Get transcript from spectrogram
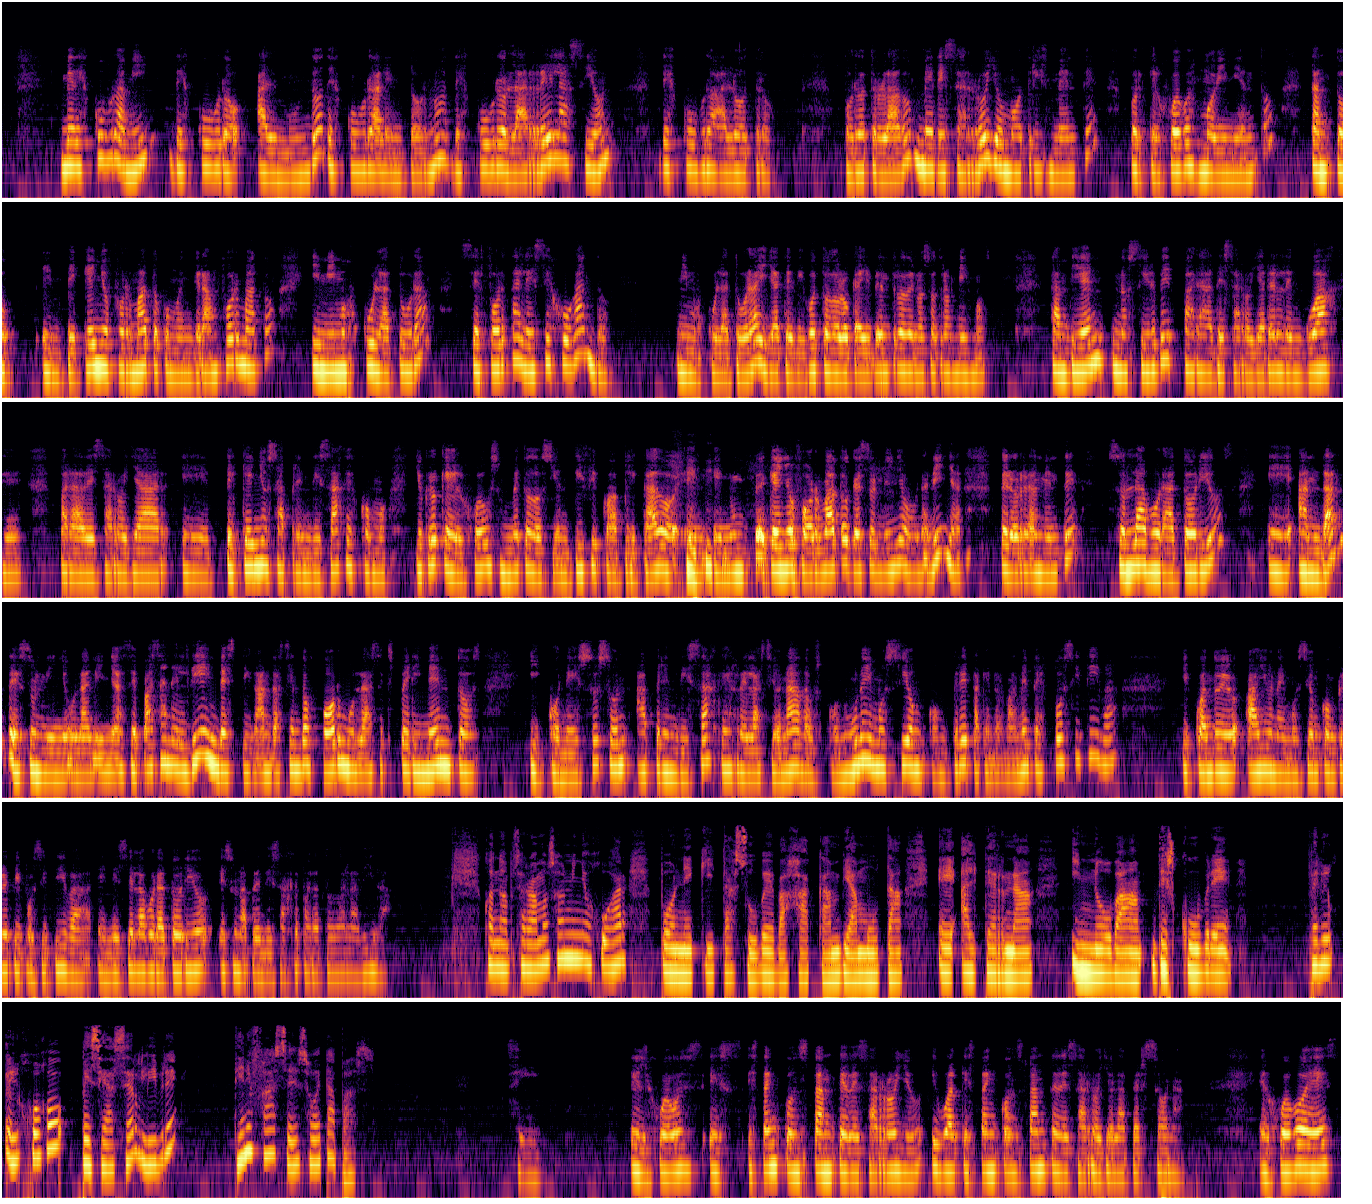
Me descubro a mí, descubro al mundo, descubro al entorno, descubro la relación, descubro al otro por otro lado, me desarrollo motrizmente porque el juego es movimiento, tanto en pequeño formato como en gran formato, y mi musculatura se fortalece jugando. Mi musculatura, y ya te digo todo lo que hay dentro de nosotros mismos. También nos sirve para desarrollar el lenguaje, para desarrollar eh, pequeños aprendizajes, como yo creo que el juego es un método científico aplicado en, en un pequeño formato que es un niño o una niña, pero realmente son laboratorios eh, andantes un niño una niña. Se pasan el día investigando, haciendo fórmulas, experimentos y con eso son aprendizajes relacionados con una emoción concreta que normalmente es positiva y cuando hay una emoción concreta y positiva en ese laboratorio es un aprendizaje para toda la vida. Cuando observamos a un niño jugar, pone, quita, sube, baja, cambia, muta, eh, alterna, innova, descubre, pero el juego, pese a ser libre, tiene fases o etapas. Sí, el juego es, está en constante desarrollo, igual que está en constante desarrollo la persona. El juego es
